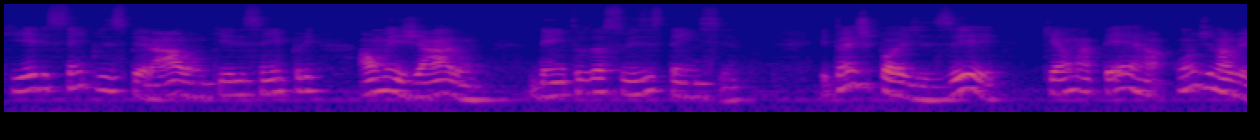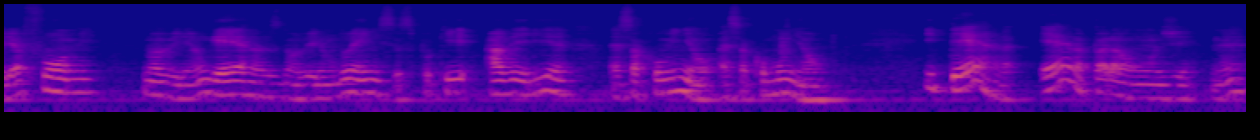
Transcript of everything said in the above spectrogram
que eles sempre esperaram, que eles sempre almejaram dentro da sua existência. Então a gente pode dizer que é uma terra onde não haveria fome, não haveriam guerras, não haveriam doenças, porque haveria essa comunhão, essa comunhão. E terra era para onde, né,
